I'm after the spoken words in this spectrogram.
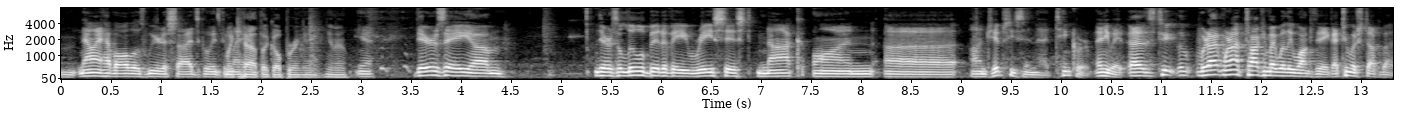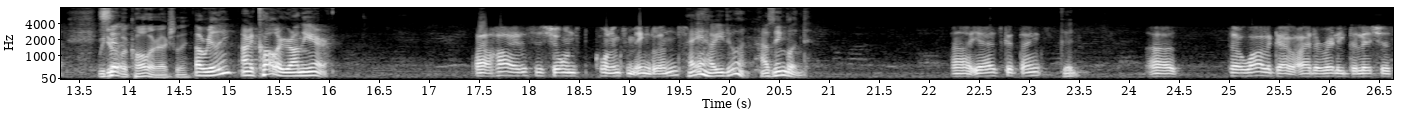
Now I have all those weird asides going through My my, head. Catholic upbringing, you know. Yeah, there's a um, there's a little bit of a racist knock on uh, on gypsies in that Tinker. Anyway, uh, it's too, we're not we're not talking about Willy Wonka today. Got too much to talk about. We So- do have a caller, actually. Oh, really? All right, caller, you're on the air. Uh, hi, this is Sean calling from England. Hey, how are you doing? How's England? Uh, yeah, it's good, thanks. Good. Uh, so a while ago, I had a really delicious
